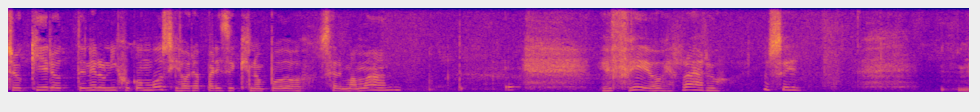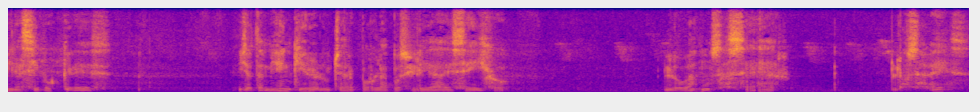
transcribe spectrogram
Yo quiero tener un hijo con vos y ahora parece que no puedo ser mamá. Es feo, es raro. No sé. Mira, si vos querés, yo también quiero luchar por la posibilidad de ese hijo. Lo vamos a hacer. ¿Lo sabés?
